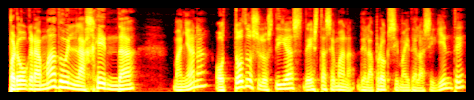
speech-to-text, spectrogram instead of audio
programado en la agenda, mañana o todos los días de esta semana, de la próxima y de la siguiente,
